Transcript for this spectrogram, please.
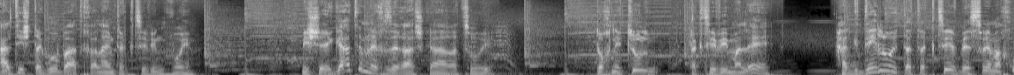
אל תשתגעו בהתחלה עם תקציבים גבוהים. משהגעתם להחזר ההשקעה הרצוי, תוך ניצול תקציבי מלא, הגדילו את התקציב ב-20%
